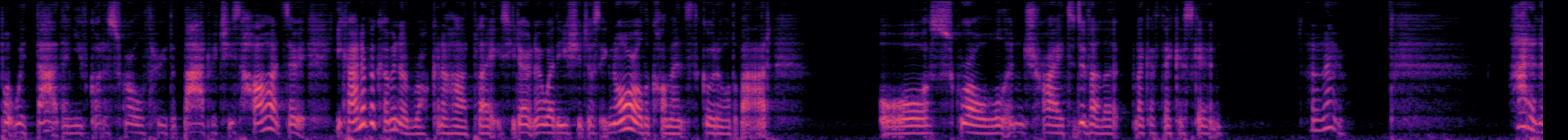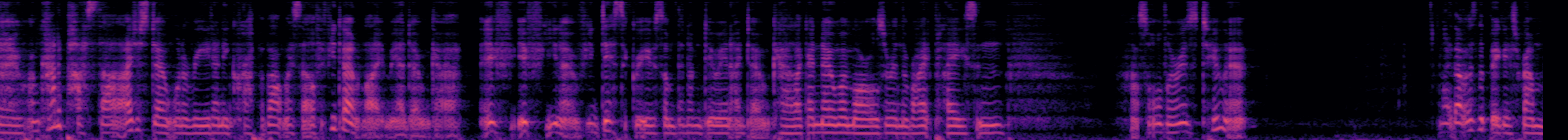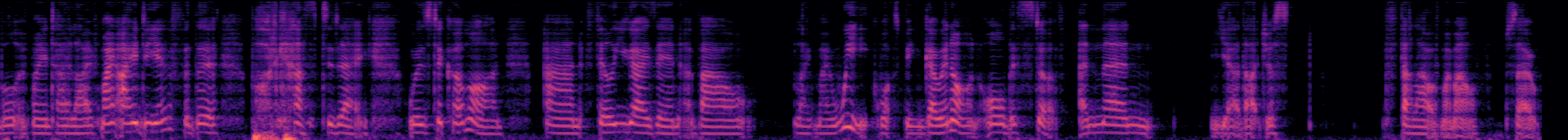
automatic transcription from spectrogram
But with that, then you've got to scroll through the bad, which is hard. So it, you kind of become in a rock and a hard place. You don't know whether you should just ignore all the comments, the good or the bad, or scroll and try to develop like a thicker skin. I don't know. I don't know. I'm kind of past that. I just don't want to read any crap about myself. If you don't like me, I don't care. If if you know, if you disagree with something I'm doing, I don't care. Like I know my morals are in the right place and that's all there is to it. Like that was the biggest ramble of my entire life. My idea for the podcast today was to come on and fill you guys in about like my week, what's been going on, all this stuff. And then yeah, that just fell out of my mouth. So,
